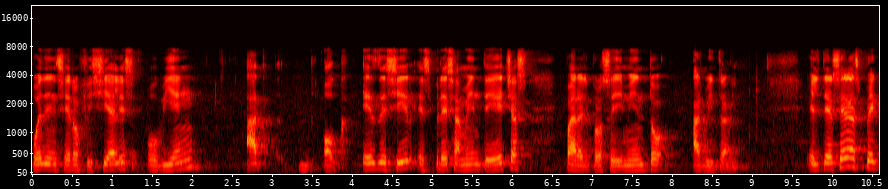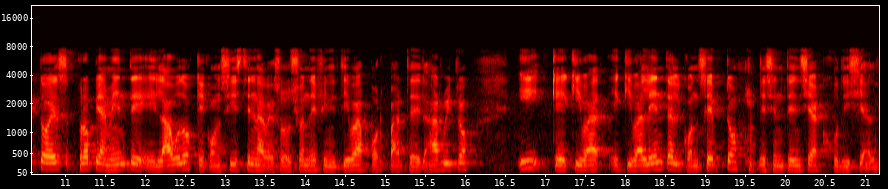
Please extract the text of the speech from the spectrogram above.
pueden ser oficiales o bien ad hoc, es decir, expresamente hechas para el procedimiento arbitral. El tercer aspecto es propiamente el laudo, que consiste en la resolución definitiva por parte del árbitro y que equivalente al concepto de sentencia judicial.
